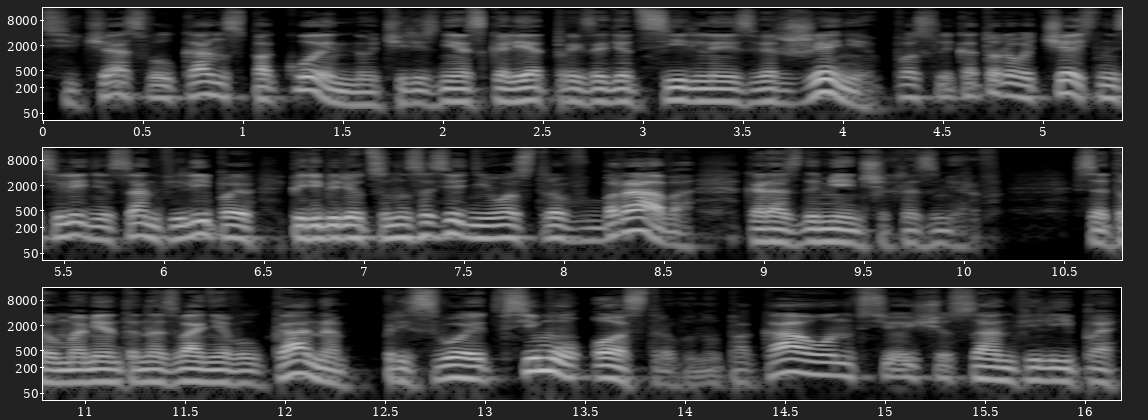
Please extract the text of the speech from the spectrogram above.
Сейчас вулкан спокоен, но через несколько лет произойдет сильное извержение, после которого часть населения Сан-Филиппо переберется на соседний остров Браво, гораздо меньших размеров. С этого момента название вулкана присвоит всему острову, но пока он все еще Сан-Филиппо,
